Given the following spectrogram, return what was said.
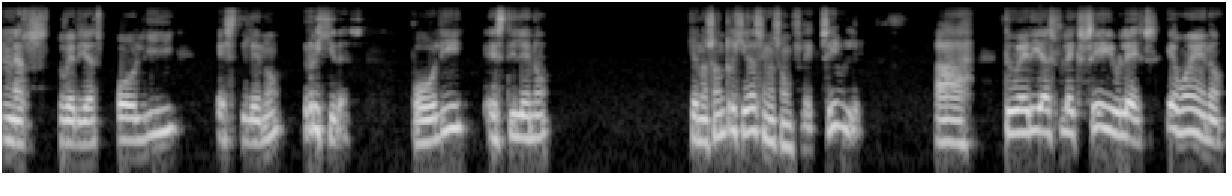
en las tuberías poliestileno rígidas. Poliestileno que no son rígidas sino son flexibles. Ah, tuberías flexibles, qué bueno.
